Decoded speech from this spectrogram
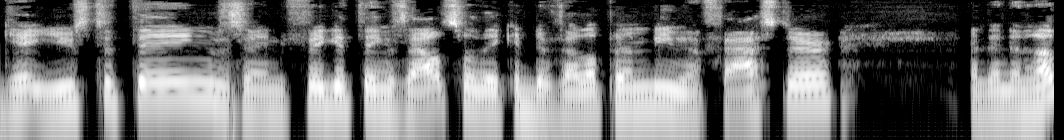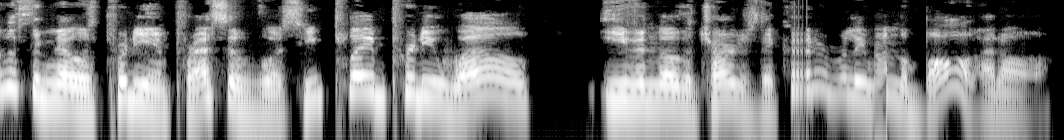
get used to things and figure things out so they can develop him even faster. And then another thing that was pretty impressive was he played pretty well, even though the Chargers they couldn't really run the ball at all.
